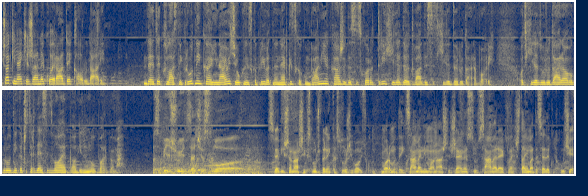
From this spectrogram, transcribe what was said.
čak i neke žene koje rade kao rudari. Detek, vlasnik rudnika i najveća ukrajinska privatna energetska kompanija kaže da se skoro 3000 od 20.000 rudara bori. Od 1000 rudara ovog rudnika 42 je poginulo u borbama. Zbišujuća čislo Sve više naših službenika služi vojsku. Moramo da ih zamenimo, a naše žene su same rekle šta ima da sede kod kuće,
